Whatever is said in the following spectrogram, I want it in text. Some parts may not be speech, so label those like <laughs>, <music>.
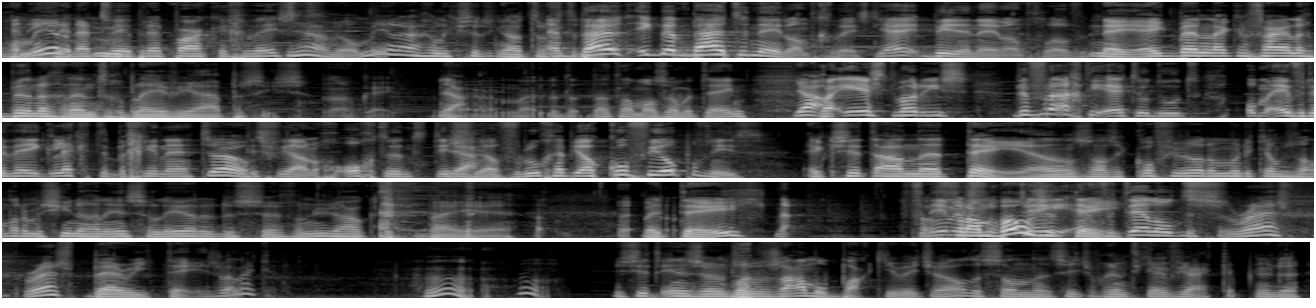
En ik ben naar twee pretparken geweest. Ja, wel meer eigenlijk zit ik nou terug en te buiten, ik ben buiten Nederland geweest. Jij binnen Nederland, geloof ik. Nee, ik ben lekker veilig binnen de grenzen gebleven, ja precies. Oké. Ja. Dat, dat allemaal zo meteen. Ja. Maar eerst, Maurice, de vraag die ertoe doet om even de week lekker te beginnen. Zo, Het is voor jou nog ochtend, het is Ja. voor jou vroeg. Heb je al koffie op of niet? ik zit aan eh, thee. En anders als ik koffie wil, dan moet ik hem een andere machine gaan installeren. Dus eh, van nu hou ik het even bij, eh, <laughs> bij thee. Nou, Frambozen thee thee. En vertel Dus ons. ras- raspberry thee is wel lekker. Huh. Je zit in zo'n zo'n verzamelbakje, weet je wel. Dus dan eh, zit je op een gegeven moment te kijken, ja, ik heb nu de,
